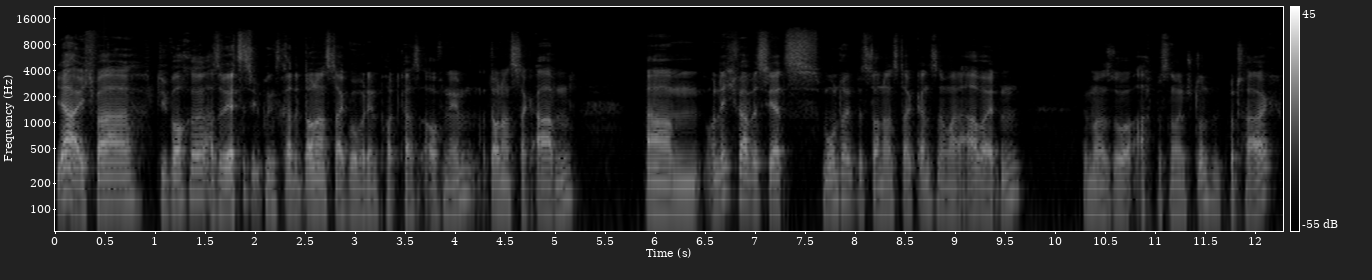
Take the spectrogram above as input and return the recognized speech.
ja, ich war die Woche, also jetzt ist übrigens gerade Donnerstag, wo wir den Podcast aufnehmen, Donnerstagabend. Ähm, und ich war bis jetzt Montag bis Donnerstag ganz normal arbeiten. Immer so acht bis neun Stunden pro Tag.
